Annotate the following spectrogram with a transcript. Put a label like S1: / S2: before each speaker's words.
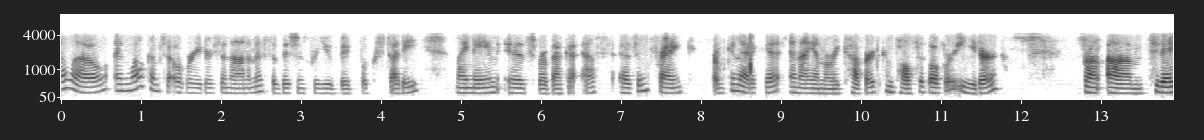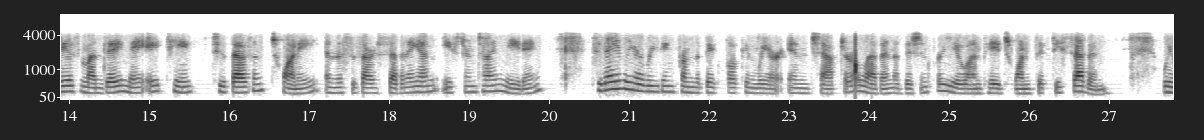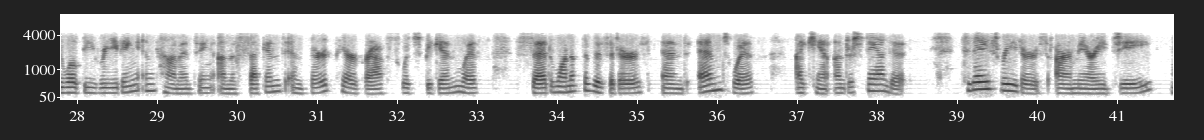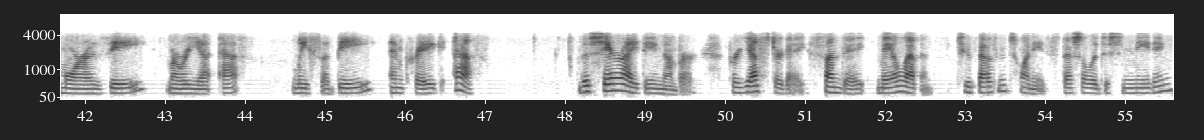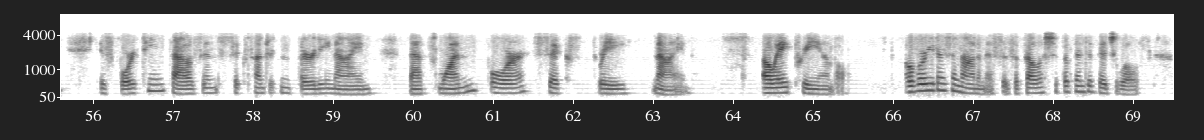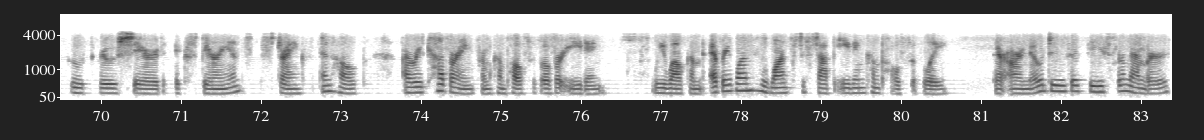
S1: Hello, and welcome to Overeaters Anonymous, a Vision for You Big Book Study. My name is Rebecca F. as in Frank from Connecticut, and I am a recovered compulsive overeater. From um, today is Monday, May 18th, 2020, and this is our 7 a.m. Eastern Time meeting. Today we are reading from the Big Book, and we are in Chapter 11, A Vision for You, on page 157. We will be reading and commenting on the second and third paragraphs, which begin with said one of the visitors and end with I can't understand it. Today's readers are Mary G., Maura Z., Maria F., Lisa B., and Craig F. The share ID number for yesterday, Sunday, May 11th, 2020 special edition meeting is 14,639. That's 14639. OA Preamble. Overeaters Anonymous is a fellowship of individuals who, through shared experience, strength, and hope, are recovering from compulsive overeating. We welcome everyone who wants to stop eating compulsively. There are no dues or fees for members.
